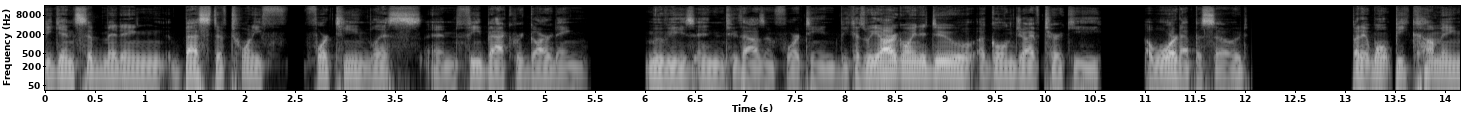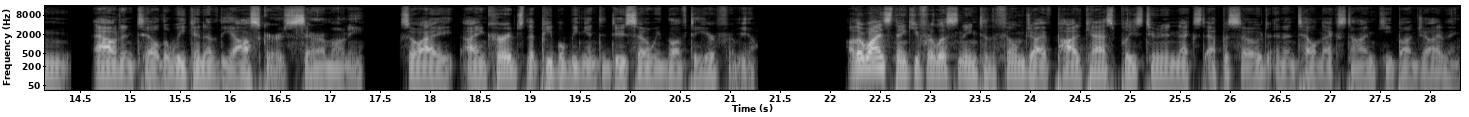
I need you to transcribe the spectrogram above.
begin submitting best of 2014 lists and feedback regarding movies in 2014 because we are going to do a Golden Jive Turkey award episode, but it won't be coming out until the weekend of the Oscars ceremony. So I, I encourage that people begin to do so. We'd love to hear from you. Otherwise, thank you for listening to the Film Jive podcast. Please tune in next episode, and until next time, keep on jiving.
